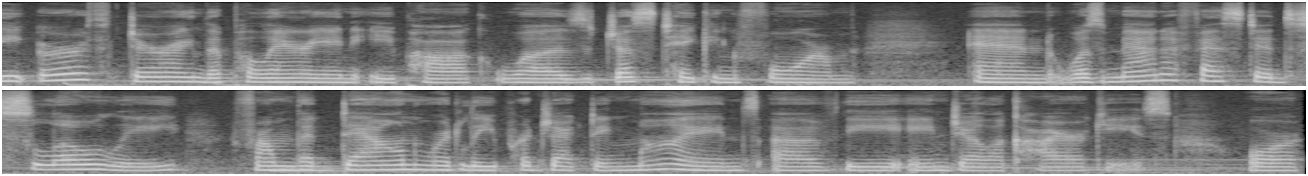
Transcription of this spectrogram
The Earth during the Polarian epoch was just taking form and was manifested slowly from the downwardly projecting minds of the angelic hierarchies or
